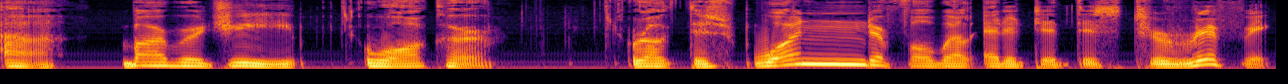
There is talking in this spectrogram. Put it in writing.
uh, Barbara G. Walker wrote this wonderful, well edited, this terrific,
